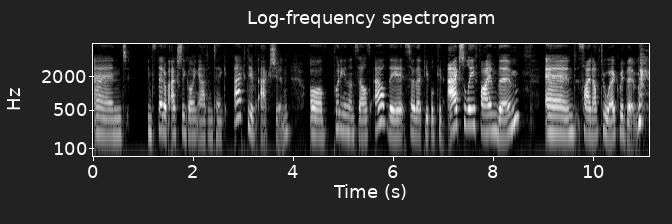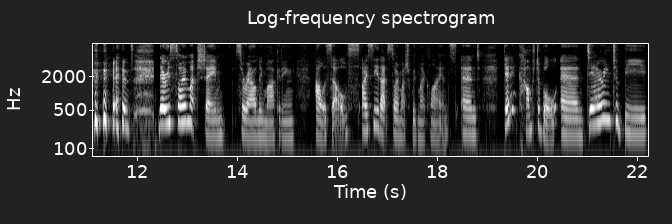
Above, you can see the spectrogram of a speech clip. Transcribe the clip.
and instead of actually going out and take active action of putting themselves out there so that people can actually find them and sign up to work with them. and there is so much shame surrounding marketing ourselves. I see that so much with my clients. And getting comfortable and daring to be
